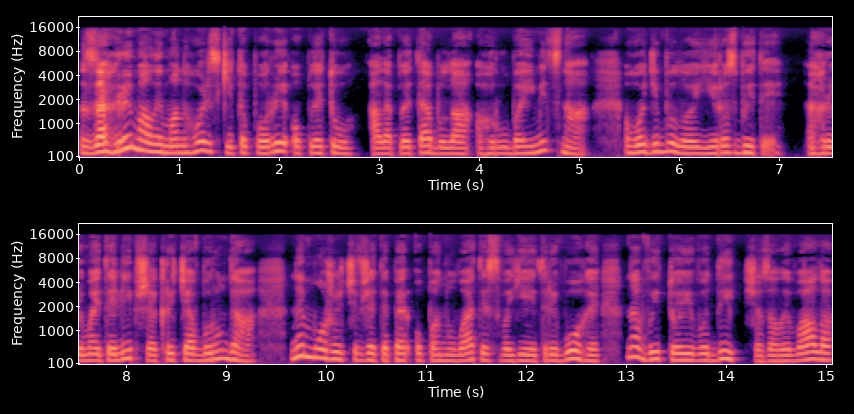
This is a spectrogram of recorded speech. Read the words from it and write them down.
Загримали монгольські топори о плиту, але плита була груба і міцна, годі було її розбити. Гримайте ліпше, кричав Бурунда, не можучи вже тепер опанувати своєї тривоги на вид тої води, що заливала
